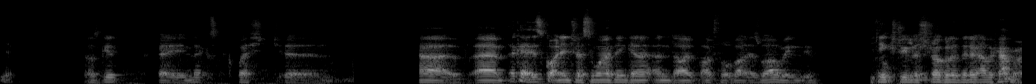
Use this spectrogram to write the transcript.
Yeah that was good. Okay, next question. Have um, okay, this is quite an interesting one, I think, and, and I've, I've thought about it as well. I mean, if you think streamers struggle if they don't have a camera,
